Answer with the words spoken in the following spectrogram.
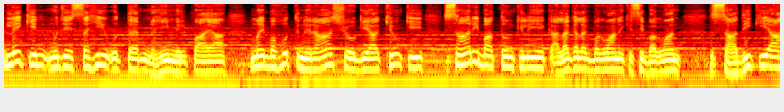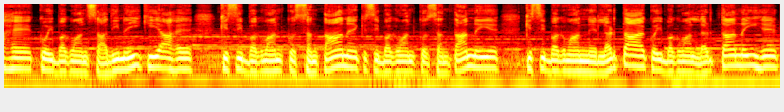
लेकिन मुझे सही उत्तर नहीं मिल पाया। मैं बहुत निराश हो गया, क्योंकि सारी बातों के लिए एक अलग अलग भगवान है किसी भगवान शादी किया है, कोई भगवान शादी नहीं किया है, किसी भगवान को संतान है, किसी भगवान को संतान नहीं है, किसी भगवान ने लड़ता है कोई भगवान लड़ता नहीं है।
